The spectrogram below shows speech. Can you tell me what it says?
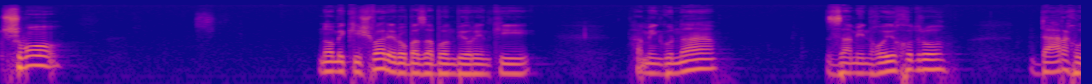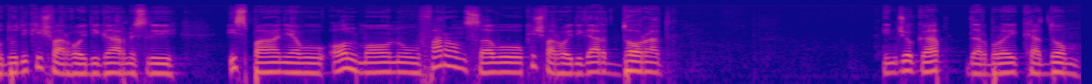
шумо номи кишвареро ба забон биёред ки ҳамин гуна заминҳои худро дар ҳудуди кишварҳои дигар мисли испанияву олмону фаронсаву кишварҳои дигар дорад. Ин ҷо гап дар бораи кадом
